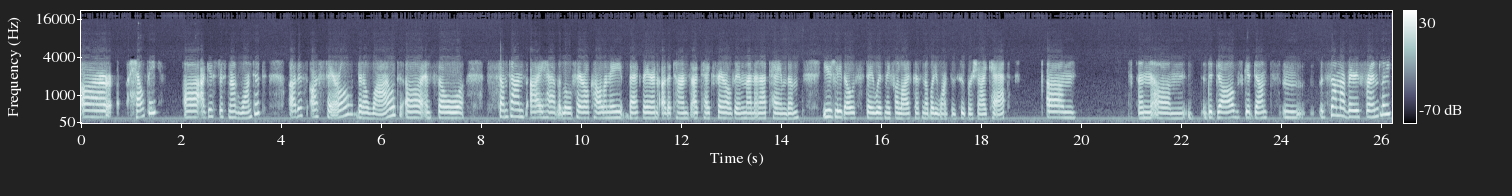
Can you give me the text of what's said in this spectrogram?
are healthy, uh, I guess just not wanted. Others are feral, that are wild, uh, and so sometimes I have a little feral colony back there, and other times I take ferals in and, and I tame them. Usually those stay with me for life because nobody wants a super shy cat. Um, and um, the dogs get dumped. Mm, some are very friendly,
